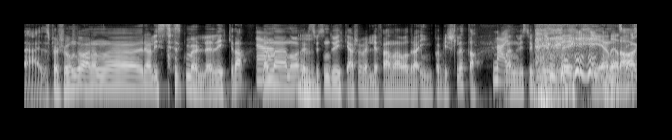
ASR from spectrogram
Nei, Det spørs om du har en uh, realistisk mølle eller ikke, da. Ja. Men uh, nå høres Mm. ut som du ikke er så veldig fan av å dra inn på Bislett, da. Nei. Men hvis du kunne gjort det én dag.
